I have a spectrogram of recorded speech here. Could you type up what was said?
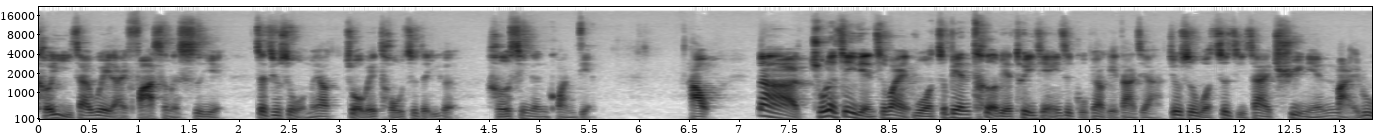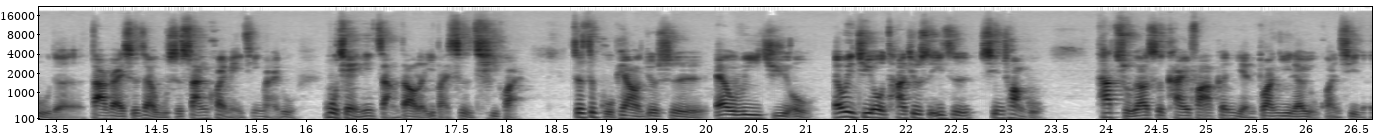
可以在未来发生的事业，这就是我们要作为投资的一个核心跟观点。好。那除了这一点之外，我这边特别推荐一只股票给大家，就是我自己在去年买入的，大概是在五十三块美金买入，目前已经涨到了一百四十七块。这只股票就是 LVGO，LVGO 它就是一只新创股，它主要是开发跟远端医疗有关系的。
